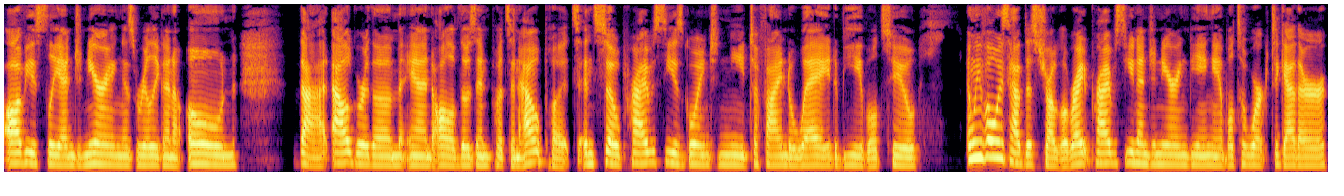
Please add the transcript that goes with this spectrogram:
obviously, engineering is really going to own that algorithm and all of those inputs and outputs. And so privacy is going to need to find a way to be able to, and we've always had this struggle, right? Privacy and engineering being able to work together,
